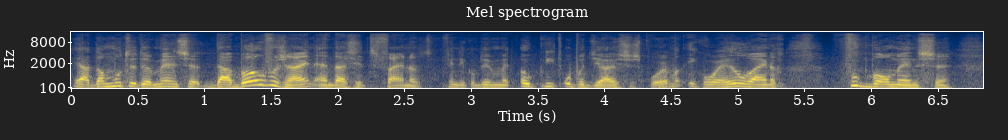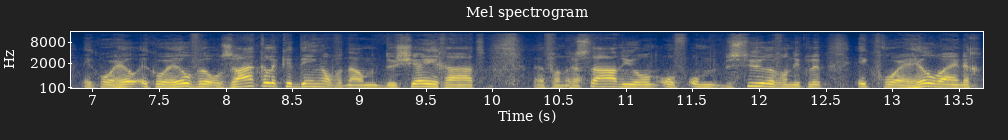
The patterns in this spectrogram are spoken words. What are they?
Ja, dan moeten er mensen daarboven zijn. En daar zit Feyenoord, vind ik op dit moment ook niet op het juiste spoor. Want ik hoor heel weinig voetbalmensen. Ik hoor heel, ik hoor heel veel zakelijke dingen. Of het nou om het dossier gaat eh, van het Ja. stadion of om het besturen van die club. Ik hoor heel weinig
